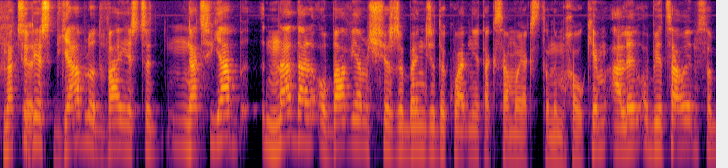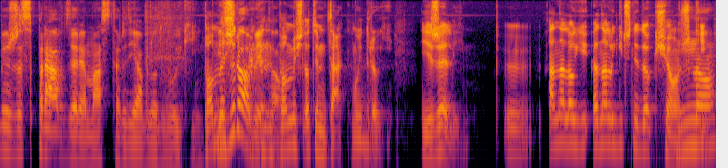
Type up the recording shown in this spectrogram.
Znaczy wiesz, Diablo 2 jeszcze, znaczy ja nadal obawiam się, że będzie dokładnie tak samo jak z Tonym Hawkiem, ale obiecałem sobie, że sprawdzę remaster Diablo 2 i zrobię to. Pomyśl o tym tak, mój drogi. Jeżeli analogi, analogicznie do książki. No.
